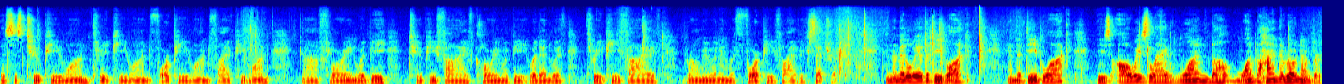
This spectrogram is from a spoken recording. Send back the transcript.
this is 2P1, 3P1, 4P1, 5P1. Uh, fluorine would be 2P5, chlorine would be would end with 3P5, bromine would end with 4P5, etc. In the middle we have the D block, and the D block, these always lag one, one behind the row number.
